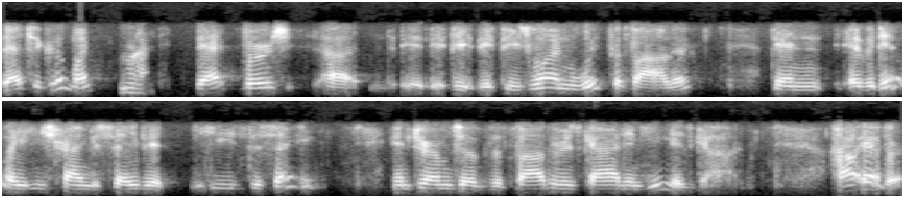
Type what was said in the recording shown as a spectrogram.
That's a good one. Right that verse, uh, if, if he's one with the Father, then evidently he's trying to say that he's the same in terms of the Father is God and he is God. However,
